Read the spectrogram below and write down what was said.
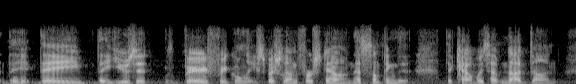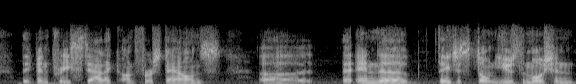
they they they use it very frequently, especially on first down. That's something that the Cowboys have not done. They've been pretty static on first downs, uh, and uh, they just don't use the motion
